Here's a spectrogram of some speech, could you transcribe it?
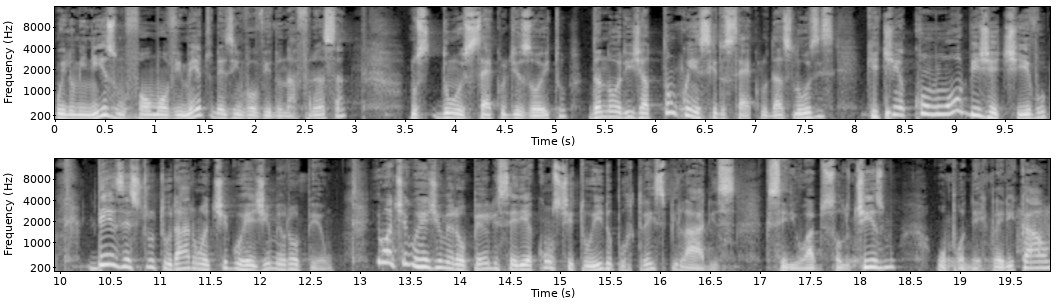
O iluminismo foi um movimento desenvolvido na França no, no século XVIII, dando origem ao tão conhecido século das luzes, que tinha como objetivo desestruturar o antigo regime europeu. E o antigo regime europeu ele seria constituído por três pilares, que seria o absolutismo, o poder clerical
